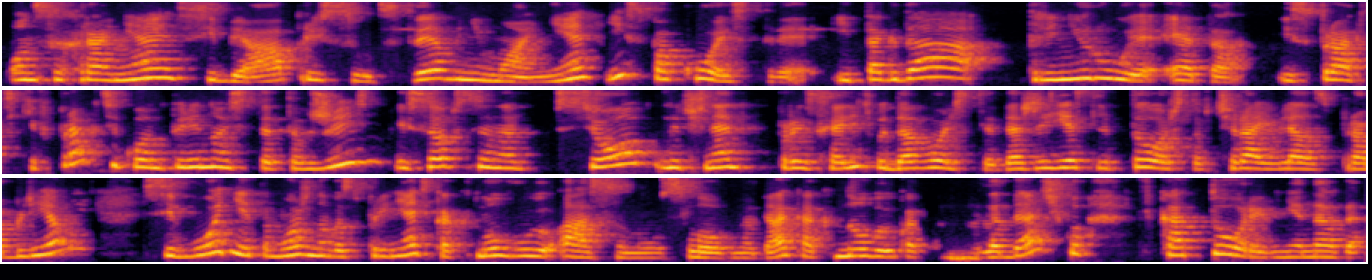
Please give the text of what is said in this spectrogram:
он сохраняет себя, присутствие, внимание и спокойствие. И тогда тренируя это из практики в практику, он переносит это в жизнь, и, собственно, все начинает происходить в удовольствии. Даже если то, что вчера являлось проблемой, сегодня это можно воспринять как новую асану, условно, да, как новую какую-то задачку, в которой мне надо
